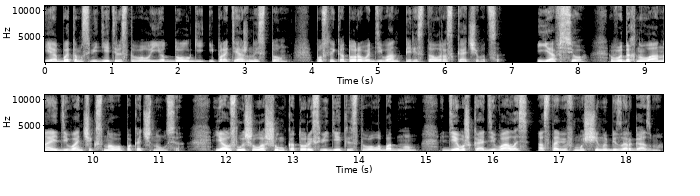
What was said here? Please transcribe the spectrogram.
и об этом свидетельствовал ее долгий и протяжный стон, после которого диван перестал раскачиваться. «Я все», — выдохнула она, и диванчик снова покачнулся. Я услышала шум, который свидетельствовал об одном. Девушка одевалась, оставив мужчину без оргазма.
